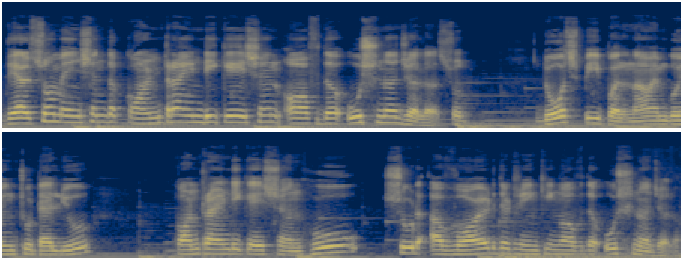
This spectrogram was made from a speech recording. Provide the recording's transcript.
they also mention the contraindication of the ushna jala. So those people now i'm going to tell you contraindication who should avoid the drinking of the ushna jala.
